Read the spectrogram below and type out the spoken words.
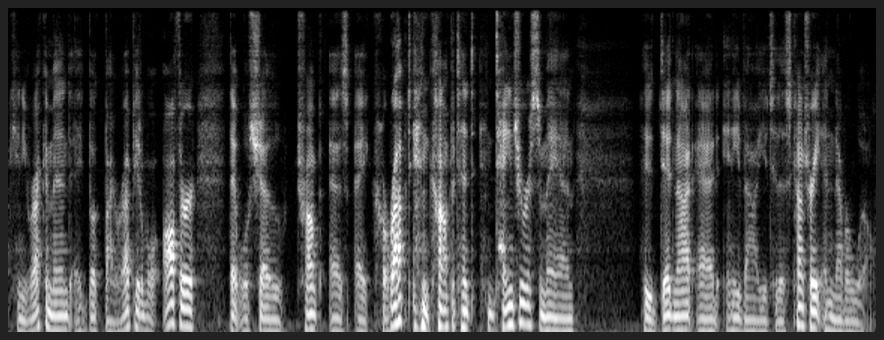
Can you recommend a book by a reputable author that will show Trump as a corrupt, incompetent, and dangerous man who did not add any value to this country and never will?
